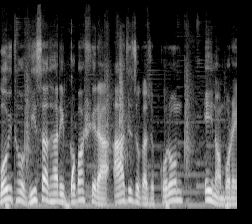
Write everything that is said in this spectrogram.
বৈধ ভিসাধারী প্রবাসীরা আজই যোগাযোগ করুন এই নম্বরে।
